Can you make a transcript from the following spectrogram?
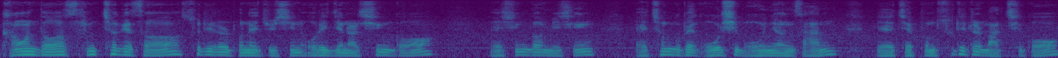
강원도 삼척에서 수리를 보내주신 오리지널 싱거 예, 싱거 미싱 1955년산 예, 제품 수리를 마치고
